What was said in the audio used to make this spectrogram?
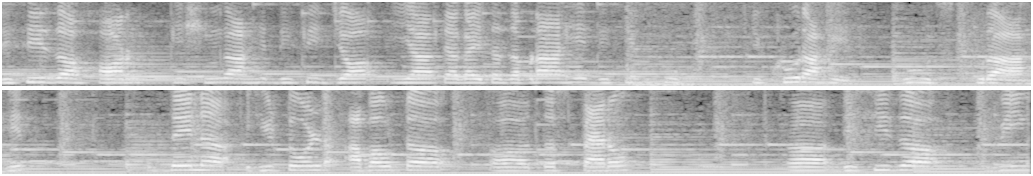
this is a horn ही शिंग आहे. दिस इज जॉ या त्या गाईचा जबडा आहे. दिस इज खूप ही खूर आहे. रूज खुरा आहेत? Then he told about the sparrow this is a wing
